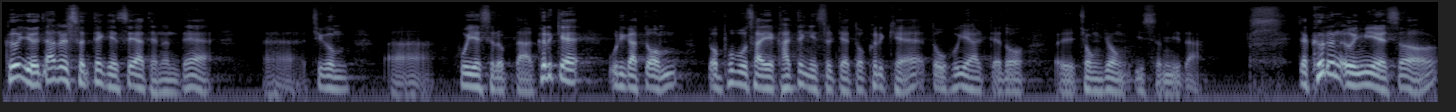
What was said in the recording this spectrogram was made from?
그 여자를 선택했어야 되는데, 어, 지금 어, 후회스럽다. 그렇게 우리가 좀, 또 부부 사이에 갈등이 있을 때 또 그렇게 또 후회할 때도 어, 종종 있습니다. 자, 그런 의미에서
